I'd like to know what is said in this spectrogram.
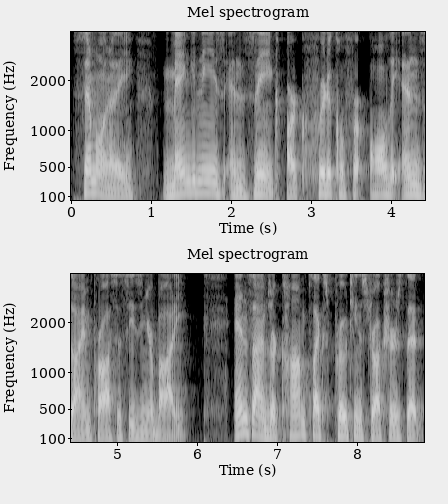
Similarly, manganese and zinc are critical for all the enzyme processes in your body. Enzymes are complex protein structures that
